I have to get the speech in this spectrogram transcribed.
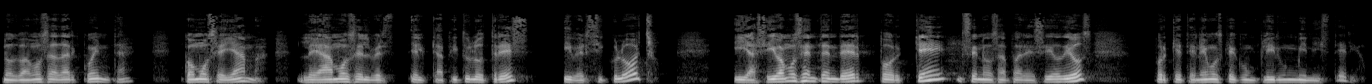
nos vamos a dar cuenta cómo se llama. Leamos el, el capítulo 3 y versículo 8. Y así vamos a entender por qué se nos apareció Dios, porque tenemos que cumplir un ministerio.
